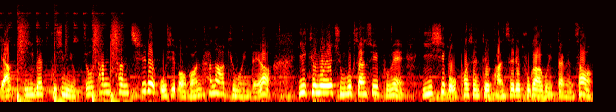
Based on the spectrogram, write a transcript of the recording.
약 296조 3,750억 원 한화 규모인데요. 이 규모의 중국산 수입품에 25%의 관세를 부과하고 있다면서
